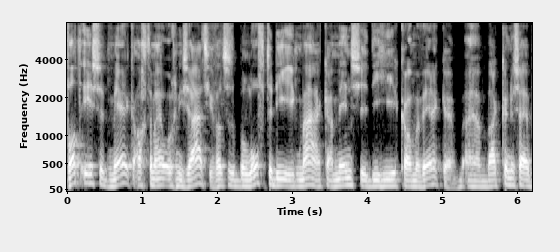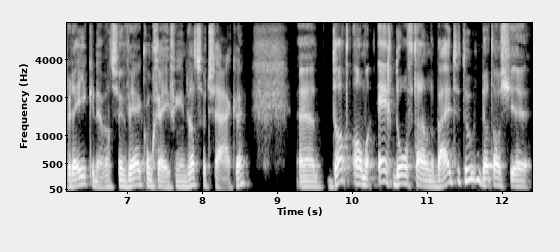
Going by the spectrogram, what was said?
wat is het merk achter mijn organisatie? Wat is de belofte die ik maak aan mensen die hier komen werken? Uh, waar kunnen zij op rekenen? Wat is hun werkomgeving en dat soort zaken? Uh, dat allemaal echt doorvertalen naar buiten toe. Dat als je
